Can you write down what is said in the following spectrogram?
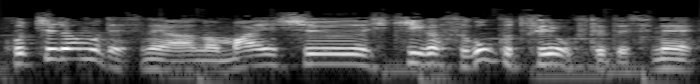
こちらもですね、あの、毎週引きがすごく強くてですね、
